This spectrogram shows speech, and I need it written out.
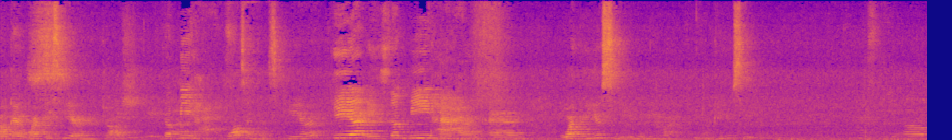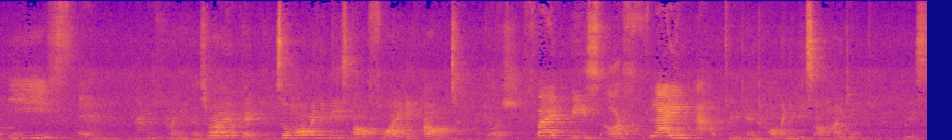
Job. Okay. What is here, Josh? The beehive. What sentence? Here. Here is a beehive. And what do you see in the beehive? What can you see? Uh, bees and honey. Honey. That's right. Okay. So how many bees are flying out, Josh? Five bees are flying out. And how many bees are hiding? Yes.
